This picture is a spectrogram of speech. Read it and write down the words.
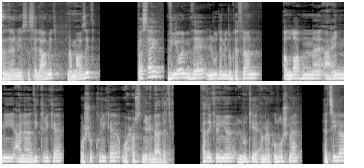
dhënies së selamit të namazit. Pastaj vijojmë dhe lutemi duke thënë, Allahumme a'inni 'ala dhikrike wa shukrike wa husni ibadatik. Edhe kjo një lutje e mrekullueshme, e cila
